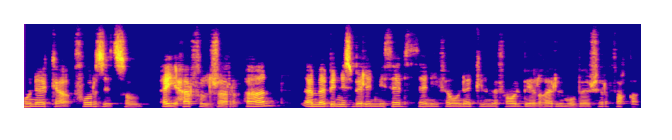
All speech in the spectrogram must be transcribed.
هناك فورزيتسل أي حرف الجر آن. أما بالنسبة للمثال الثاني فهناك المفعول به الغير المباشر فقط.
